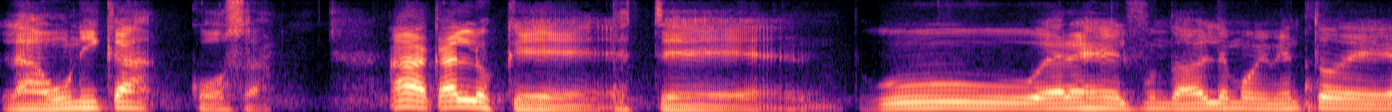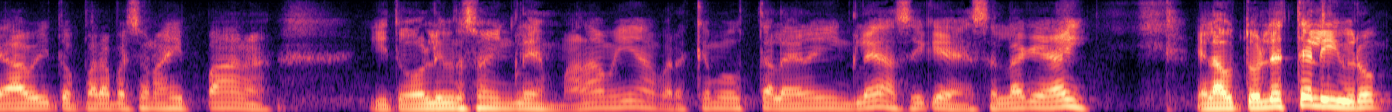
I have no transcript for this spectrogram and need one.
la única cosa. Ah, Carlos, que este, tú eres el fundador del movimiento de hábitos para personas hispanas y todos los libros son en inglés. Mala mía, pero es que me gusta leer en inglés, así que esa es la que hay. El autor de este libro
